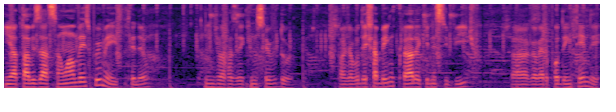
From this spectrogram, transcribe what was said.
e atualização uma vez por mês, entendeu? A gente vai fazer aqui no servidor. Então já vou deixar bem claro aqui nesse vídeo Pra galera poder entender.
